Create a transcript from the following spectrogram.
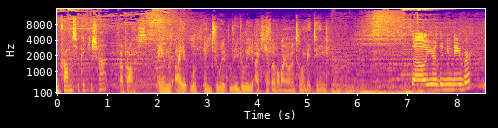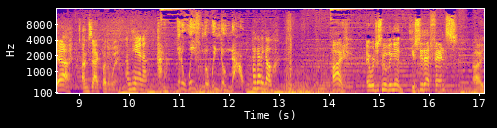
You promise you'll give it a shot? I promise. And I looked into it legally. I can't live on my own until I'm 18. So you're the new neighbor? Yeah, I'm Zach, by the way. I'm Hannah. Hannah, get away from the window now. I gotta go. Hi. Hey, we're just moving in. You see that fence? Uh,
